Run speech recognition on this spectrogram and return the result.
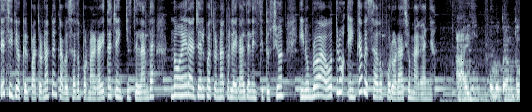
decidió que el patronato encabezado por Margarita Jenkins de Landa no era ya el patronato legal de la institución y nombró a otro encabezado por Horacio Magaña. Hay, por lo tanto,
